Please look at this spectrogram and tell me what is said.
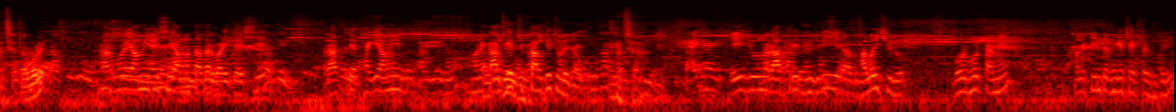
আচ্ছা তারপরে? তারপরে আমি এসে আমার দাদার বাড়িতে এসে রাত্রে থাকি আমি মানে কালকে কালকে চলে যাব। আচ্ছা। এই জন্য রাত্রের ভিতরেই ভালোই ছিল। ভোর ভোর টাইমে মানে তিনটা থেকে চারটার ভিতরেই।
